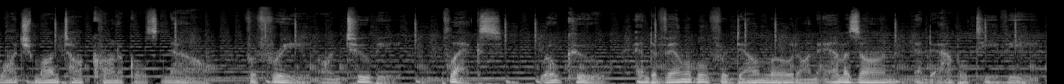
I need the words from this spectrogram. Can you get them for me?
Watch Montauk Chronicles now for free on Tubi, Plex, Roku, and available for download on Amazon and Apple TV.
